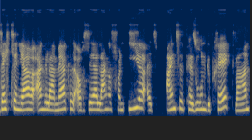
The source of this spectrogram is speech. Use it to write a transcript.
16 Jahre Angela Merkel auch sehr lange von ihr als Einzelperson geprägt waren,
